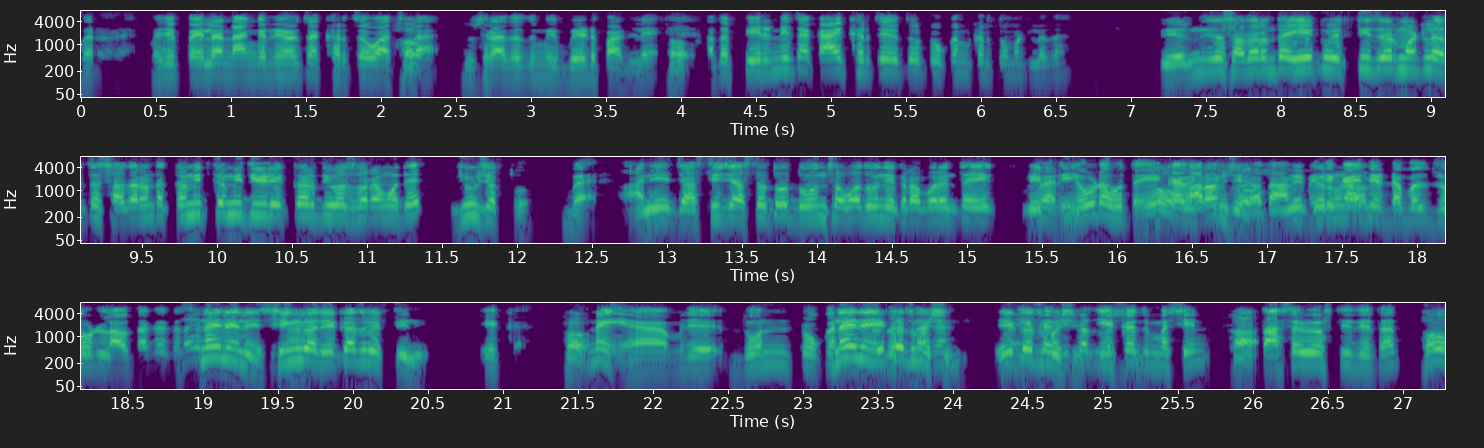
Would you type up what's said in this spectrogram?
बरोबर आहे. म्हणजे पहिला नांगरणीवरचा खर्च वाचला दुसरा आता तुम्ही बेड पाडले. हो. आता पेरणीचा काय खर्च येतो टोकन करतो म्हटलं तर? पेरणीचं साधारणतः एक व्यक्ती जर म्हटलं तर साधारणतः कमीत कमी दीड एकर दिवसभरामध्ये घेऊ शकतो बर. आणि जास्तीत जास्त तो दोन सव्वा दोन एकरापर्यंत एक बरं व्यक्ती एवढं होतं हो, एका? आरामशीर आता आम्ही म्हणजे पेरून काय ते आलो- डबल जोड लावता का कसं नाही नाही नाही सिंगल एकाच व्यक्तीने हो. नाही अं, म्हणजे दोन टोकन नाही नाही एकच मशीन एकच मशीन एकच मशीन हा. तास व्यवस्थित येतात हो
